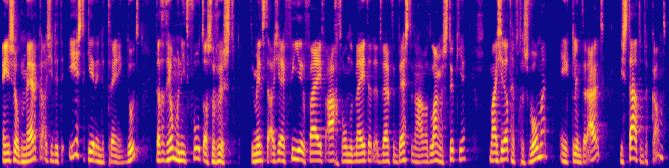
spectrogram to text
En je zult merken als je dit de eerste keer in de training doet, dat het helemaal niet voelt als rust. Tenminste, als jij 4, 5, 800 meter, het werkt het beste na een wat langer stukje. Maar als je dat hebt gezwommen en je klimt eruit, je staat op de kant,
